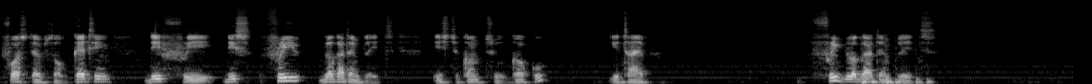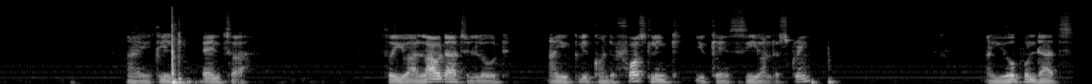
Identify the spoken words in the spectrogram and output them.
First steps of getting the free this free blogger template is to come to Google. You type free blogger template and you click enter. So you allow that to load and you click on the first link you can see on the screen and you open that.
